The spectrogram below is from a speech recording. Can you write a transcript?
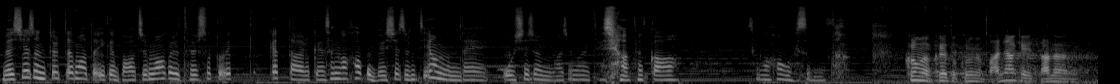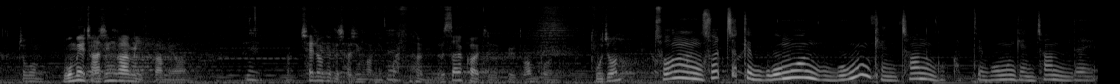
매 시즌 뛸 때마다 이게 마지막이 될 수도 있겠다 이렇게 생각하고 매 시즌 뛰었는데 올 시즌 마지막이 되지 않을까 생각하고 있습니다. 그러면 그래도 그러면 만약에 나는 조금 몸에 자신감이 있다면 네. 체력에도 자신감이 있고 네. 몇 살까지 그래도 한번 도전? 저는 솔직히 몸은 몸은 괜찮은 것 같아요. 몸은 괜찮은데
